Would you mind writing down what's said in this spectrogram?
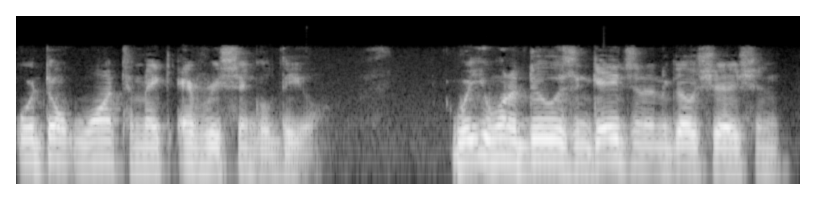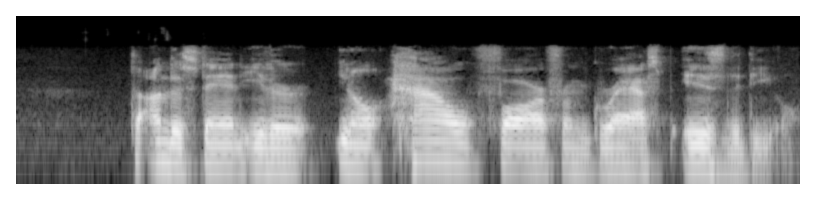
or don't want to make every single deal. What you want to do is engage in a negotiation to understand either, you know, how far from grasp is the deal,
